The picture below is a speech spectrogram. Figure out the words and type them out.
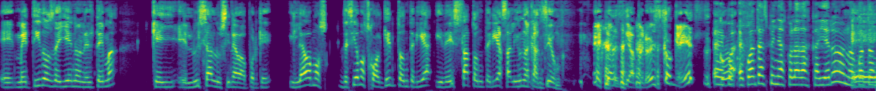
eh, metidos de lleno en el tema que eh, Luisa alucinaba porque hilábamos, decíamos cualquier tontería y de esa tontería salía una canción. Ella decía, ¿pero esto qué es? Eh. ¿cu- ¿Cuántas piñas coladas cayeron? ¿O cuántos Eh,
